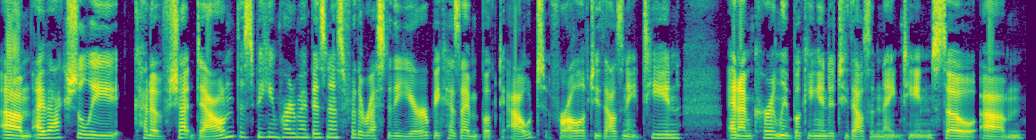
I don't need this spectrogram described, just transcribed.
Um, I've actually kind of shut down the speaking part of my business for the rest of the year because I'm booked out for all of 2018 and I'm currently booking into 2019. So um,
